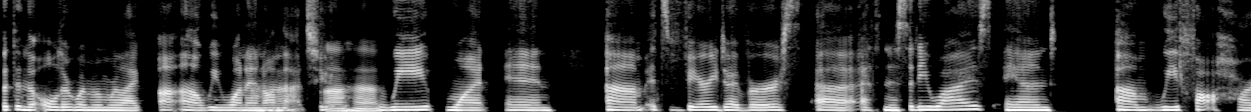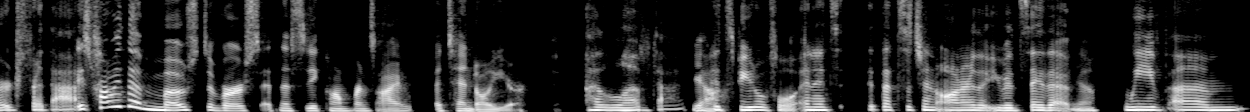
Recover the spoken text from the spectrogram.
But then the older women were like, uh uh we want in on Uh-huh, that too. uh-huh. We want in. Um, it's very diverse uh, ethnicity wise. And um, we fought hard for that. It's probably the most diverse ethnicity conference I attend all year. I love that. Yeah. It's beautiful. And it's that's such an honor that you would say that. Yeah. We've um,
